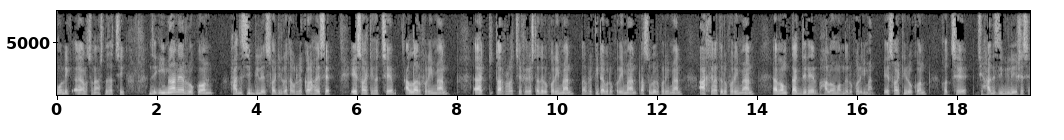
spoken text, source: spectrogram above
মৌলিক আলোচনা আসতে চাচ্ছি যে ইমানের রোকন হাদিস ইবডিলে ছয়টির কথা উল্লেখ করা হয়েছে। এই ছয়টি হচ্ছে আল্লাহর উপর ইমান তারপর হচ্ছে ফেরেস্তাদের উপর ইমান তারপর কিতাবের উপর ইমান রাসুলের উপর ইমান আখেরাতের উপর ইমান এবং তাকদিরের ভালো মন্দের উপর ইমান এই ছয়টি রোকন হচ্ছে হাদিস ইবলিলে এসেছে।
